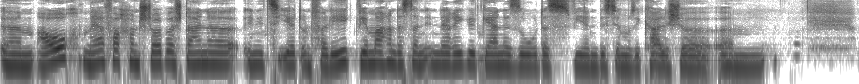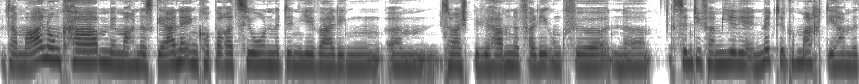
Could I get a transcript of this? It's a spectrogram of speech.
ähm, auch mehrfach schon Stolpersteine initiiert und verlegt. Wir machen das dann in der Regel gerne so, dass wir ein bisschen musikalische ähm, Untermalung haben. Wir machen das gerne in Kooperation mit den jeweiligen, ähm, zum Beispiel, wir haben eine Verlegung für eine Sinti-Familie in Mitte gemacht. Die haben wir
